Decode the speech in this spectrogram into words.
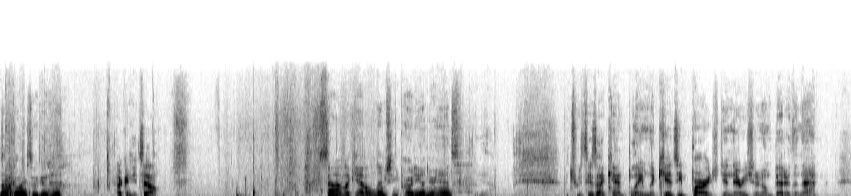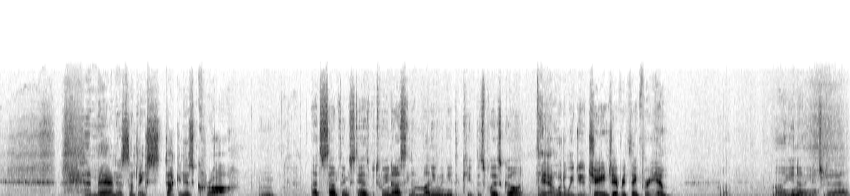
Not going so good, huh? How can you tell? Sounded like you had a lynching party on your hands. Yeah. The truth is, I can't blame the kids. He barged in there. He should have known better than that. That man has something stuck in his craw. Hmm. That something stands between us and the money we need to keep this place going. Yeah, and what do we do? Change everything for him? Well, you know the answer to that.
